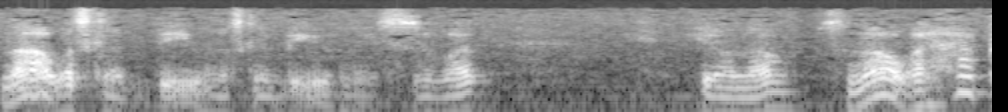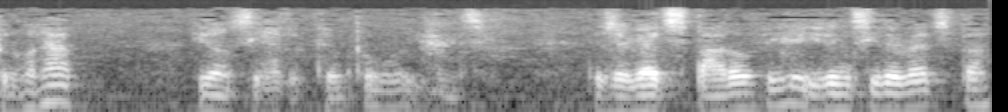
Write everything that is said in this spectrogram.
No, what's going to be? What's going to be with me? He said, what? You don't know? So no. What happened? What happened? You don't see I have a pimple. You didn't see. There's a red spot over here. You didn't see the red spot.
